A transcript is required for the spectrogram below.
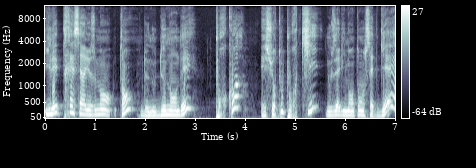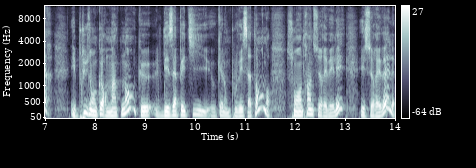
il est très sérieusement temps de nous demander pourquoi et surtout pour qui nous alimentons cette guerre, et plus encore maintenant que des appétits auxquels on pouvait s'attendre sont en train de se révéler, et se révèlent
